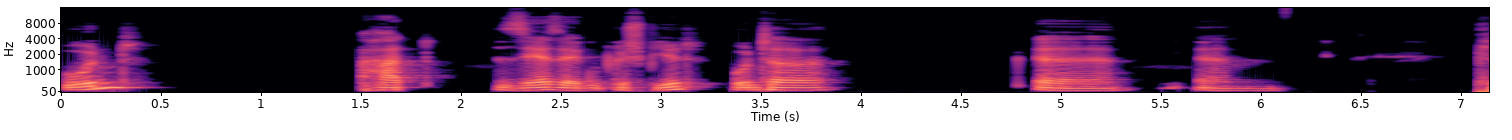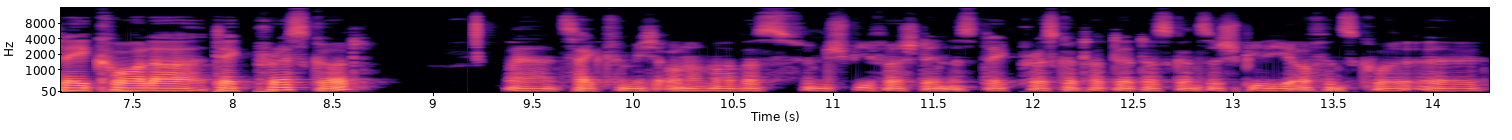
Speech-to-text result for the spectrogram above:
Und hat sehr, sehr gut gespielt unter äh, ähm, Playcaller Dak Prescott. Äh, zeigt für mich auch noch mal, was für ein Spielverständnis Dak Prescott hat. Der hat das ganze Spiel die Offense call,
